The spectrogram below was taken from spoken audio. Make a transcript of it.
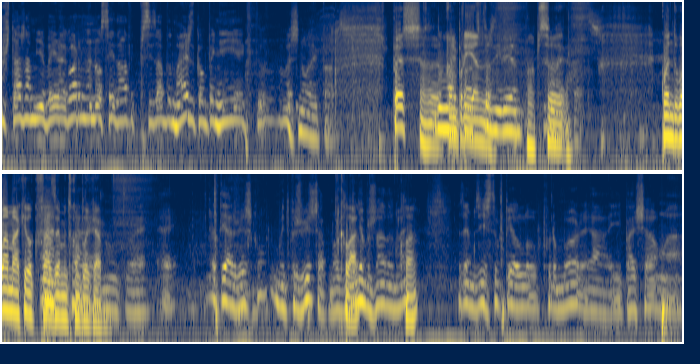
Estás à minha beira agora na nossa idade que precisava mais de companhia que tu. Mas não é hipótese. Pois, não é compreendo. É uma pessoa. É quando ama aquilo que faz é, é muito complicado. É, muito, é, até às vezes com muito prejuízo, sabe? Nós claro. não ganhamos nada, não é? Claro. Fazemos isto pelo, por amor ah, e paixão à,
